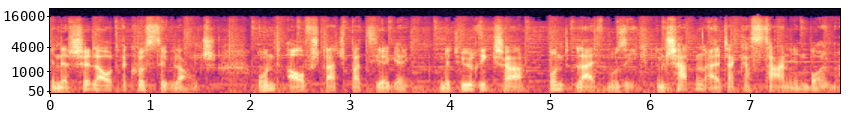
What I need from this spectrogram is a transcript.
in der Chillout Akustik Lounge und auf Stadtspaziergängen mit Ü-Rikscha und Live-Musik im Schatten alter Kastanienbäume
